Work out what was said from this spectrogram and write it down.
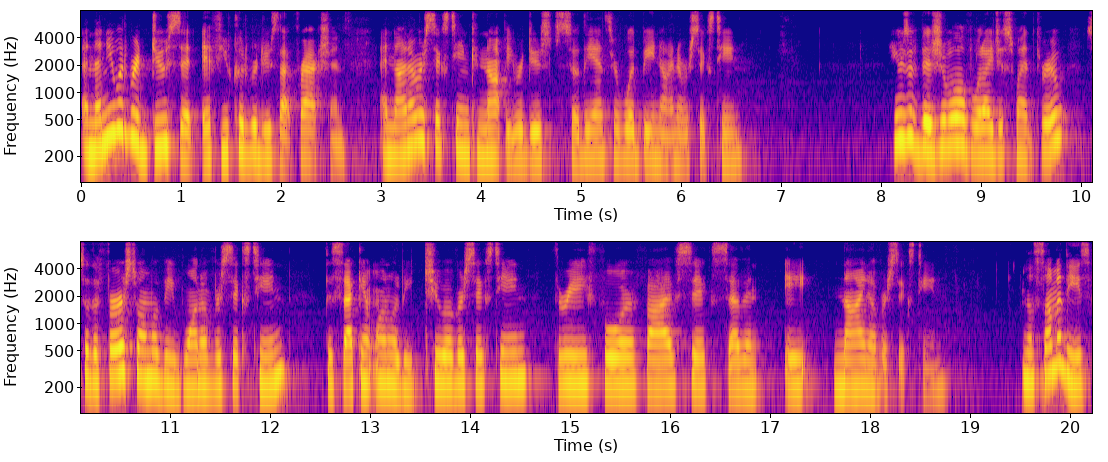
And then you would reduce it if you could reduce that fraction. And 9 over 16 cannot be reduced, so the answer would be 9 over 16. Here's a visual of what I just went through. So the first one would be 1 over 16. The second one would be 2 over 16, 3, 4, 5, 6, 7, 8, 9 over 16. Now some of these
